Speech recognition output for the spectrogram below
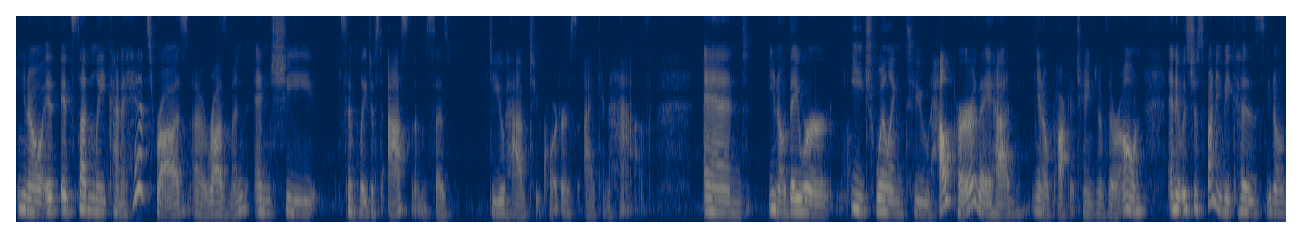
you know, it, it suddenly kind of hits Roz, uh, Rosamund, and she simply just asks them, says, Do you have two quarters I can have? And you know, they were each willing to help her. They had, you know, pocket change of their own. And it was just funny because, you know,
